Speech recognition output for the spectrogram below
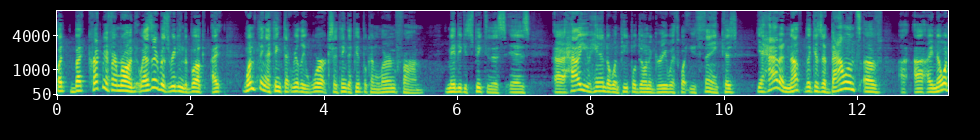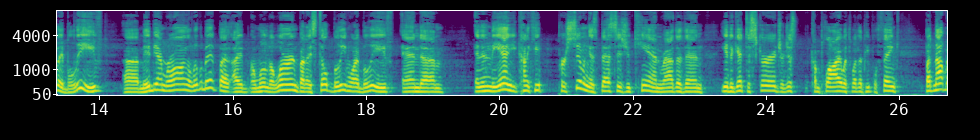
But, but correct me if I'm wrong. As I was reading the book, I, one thing I think that really works, I think that people can learn from, maybe you could speak to this, is uh, how you handle when people don't agree with what you think. Because you had enough, like, there's a balance of, I, I know what I believe. Uh, maybe I'm wrong a little bit, but I, am willing to learn, but I still believe what I believe. And, um, and in the end, you kind of keep pursuing as best as you can rather than either get discouraged or just comply with what other people think, but not,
